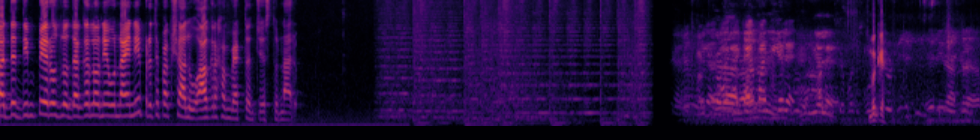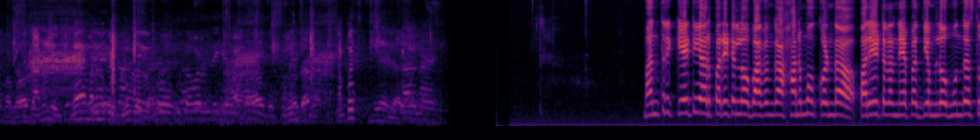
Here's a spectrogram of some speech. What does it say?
గద్దె దింపే రోజులు దగ్గరలోనే ఉన్నాయని ప్రతిపక్షాలు ఆగ్రహం వ్యక్తం చేస్తున్నారు. ओके. संपत? మంత్రి కేటీఆర్ పర్యటనలో భాగంగా హనుమకొండ పర్యటన నేపథ్యంలో ముందస్తు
